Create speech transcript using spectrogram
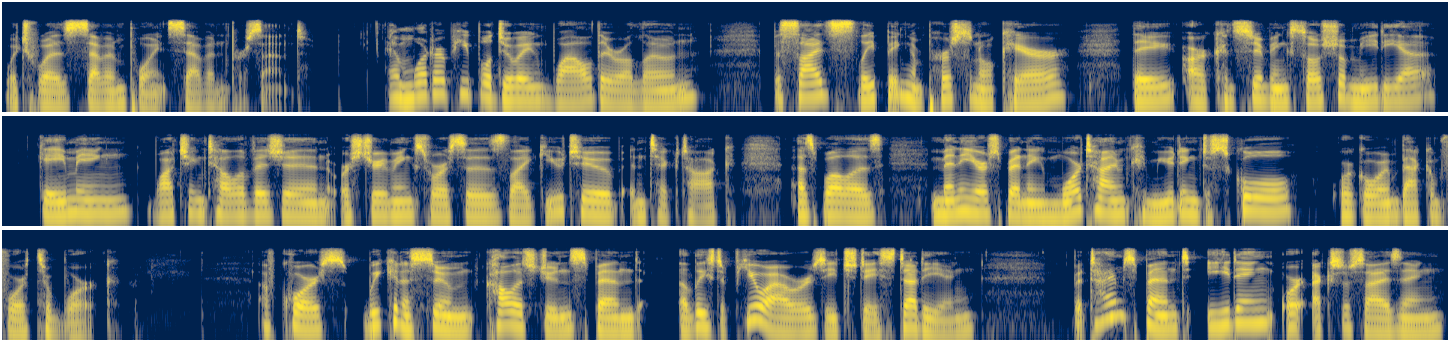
which was 7.7%. And what are people doing while they're alone? Besides sleeping and personal care, they are consuming social media, gaming, watching television, or streaming sources like YouTube and TikTok, as well as many are spending more time commuting to school or going back and forth to work. Of course, we can assume college students spend at least a few hours each day studying, but time spent eating or exercising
